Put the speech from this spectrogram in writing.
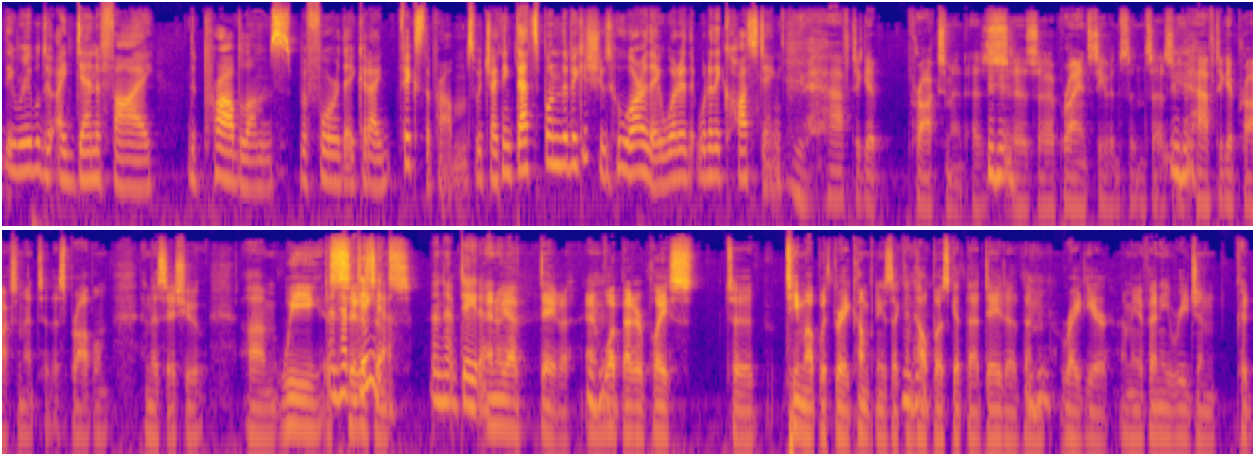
they were able to identify the problems before they could I- fix the problems, which I think that's one of the big issues. Who are they? What are they, what are they costing? you have to get proximate, as Mm-hmm. as uh, Bryan Stevenson says. You have to get proximate to this problem and this issue. Um, we as citizens data. And have data. and we have data. And Mm-hmm. what better place to team up with great companies that can Mm-hmm. help us get that data than right here? I mean, if any region could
